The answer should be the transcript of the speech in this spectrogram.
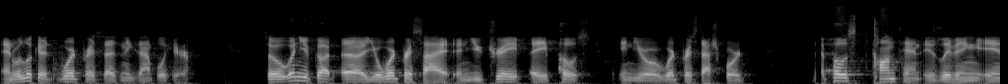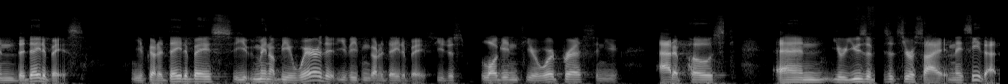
And we'll look at WordPress as an example here. So when you've got uh, your WordPress site and you create a post in your WordPress dashboard, that post content is living in the database. You've got a database. You may not be aware that you've even got a database. You just log into your WordPress and you add a post, and your user visits your site and they see that.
